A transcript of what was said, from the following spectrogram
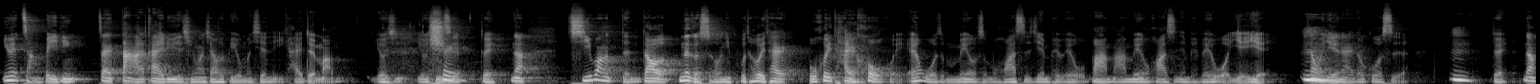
因为长辈一定在大概率的情况下会比我们先离开，对吗？尤其尤其是，是对，那希望等到那个时候你不会太不会太后悔。哎，我怎么没有什么花时间陪陪我爸妈，没有花时间陪陪我爷爷？像我爷爷奶奶都过世了，嗯，对，那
